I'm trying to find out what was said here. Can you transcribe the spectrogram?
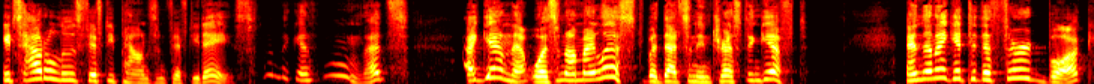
It's How to Lose 50 Pounds in 50 Days. I'm thinking, hmm, that's, again, that wasn't on my list, but that's an interesting gift. And then I get to the third book,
